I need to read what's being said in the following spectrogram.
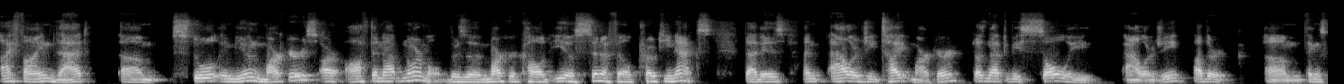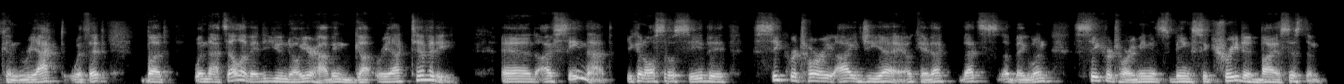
I find that um, stool immune markers are often abnormal. There's a marker called eosinophil protein X that is an allergy type marker. Doesn't have to be solely allergy. Other um, things can react with it, but when that's elevated, you know you're having gut reactivity. And I've seen that. You can also see the secretory IgA. Okay, that, that's a big one. Secretory, meaning it's being secreted by a system.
